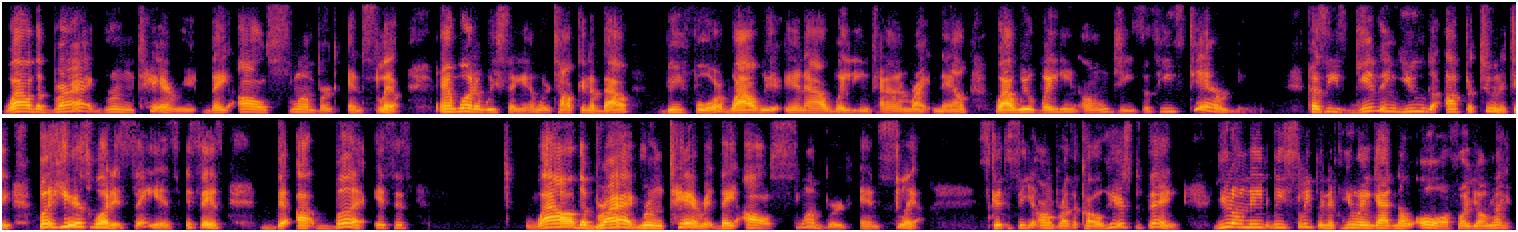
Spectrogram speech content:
while the bridegroom tarried, they all slumbered and slept. And what are we saying? We're talking about before, while we're in our waiting time right now, while we're waiting on Jesus, he's tarrying because he's giving you the opportunity. But here's what it says it says, the, uh, but it says, while the bridegroom tarried, they all slumbered and slept. It's good to see you on, Brother Cole. Here's the thing you don't need to be sleeping if you ain't got no oil for your lamp.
